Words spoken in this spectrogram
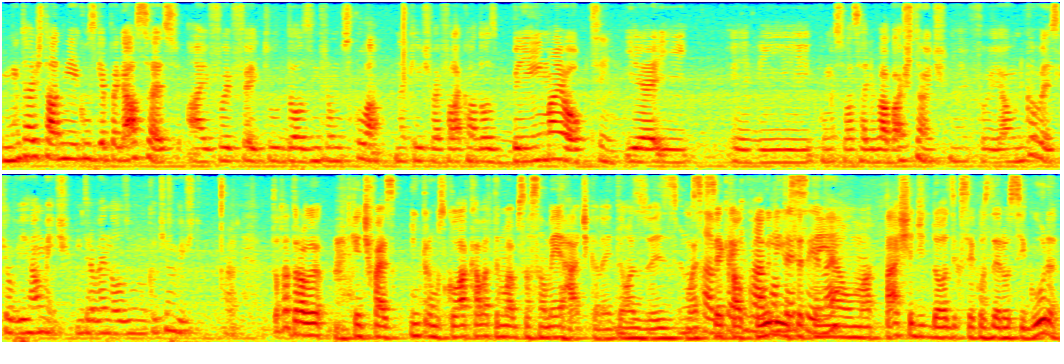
muito agitado e ninguém conseguia pegar acesso. Aí foi feito dose intramuscular, né? Que a gente vai falar que é uma dose bem maior. Sim. E aí ele começou a salivar bastante, né? Foi a única vez que eu vi realmente. Intravenoso eu nunca tinha visto. Toda droga que a gente faz intramuscular acaba tendo uma absorção meio errática, né? Então, às vezes, por mais que você que é calcule e você tenha né? uma taxa de dose que você considerou segura,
